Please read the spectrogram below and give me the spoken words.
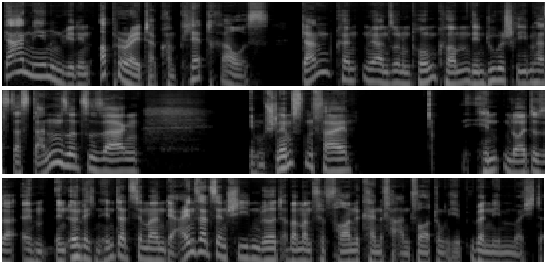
da nehmen wir den Operator komplett raus, dann könnten wir an so einen Punkt kommen, den du beschrieben hast, dass dann sozusagen im schlimmsten Fall hinten Leute in irgendwelchen Hinterzimmern der Einsatz entschieden wird, aber man für vorne keine Verantwortung übernehmen möchte.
